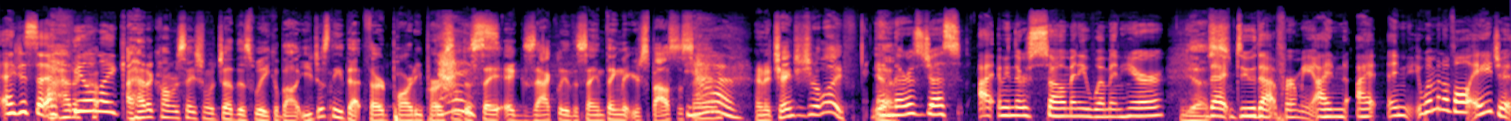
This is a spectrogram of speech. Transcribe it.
i just i, had feel a, like I had a conversation with Jed this week about you just need that third party person to say exactly the same thing that your spouse is saying, Yeah. and it changes your life. Yeah. And there's just, I, I mean, there's so many women here Yes. that do that for me. I, I, and women of all ages,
